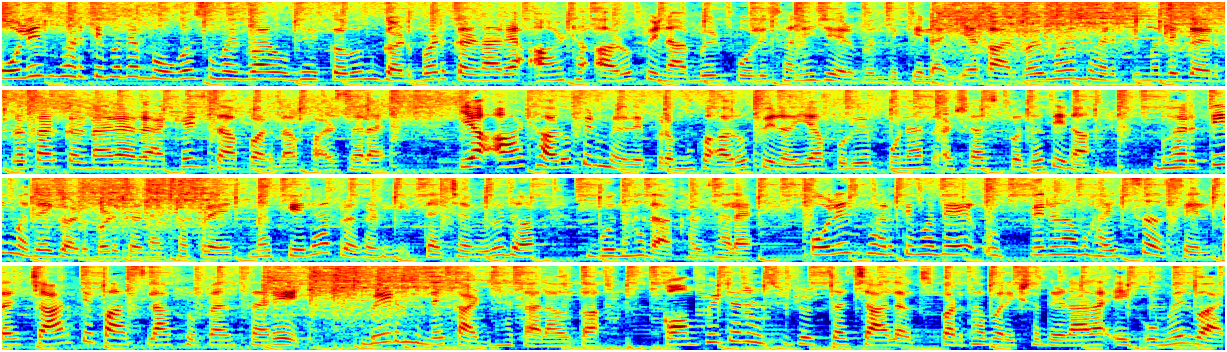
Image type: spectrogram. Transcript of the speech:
पोलीस भरतीमध्ये बोगस उमेदवार उभे करून गडबड करणाऱ्या आठ आरोपींना बीड पोलिसांनी जेरबंद केलं. या कारवाईमुळे भरतीमध्ये गैरप्रकार करणाऱ्या रॅकेटचा पर्दाफाश झालाय. या आठ आरोपींमध्ये प्रमुख आरोपीनं यापूर्वी पुण्यात अशाच पद्धतीनं भरतीमध्ये गडबड करण्याचा प्रयत्न केल्याप्रकरणी त्याच्याविरुद्ध गुन्हा दाखल झालाय. पोलीस भरतीमध्ये उत्तीर्ण व्हायचं असेल तर चार ते पाच लाख रुपयांचा रेट बीडमध्ये काढण्यात आला होता. कॉम्प्युटर इन्स्टिट्यूटचा चालक स्पर्धा परीक्षा देणारा एक उमेदवार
